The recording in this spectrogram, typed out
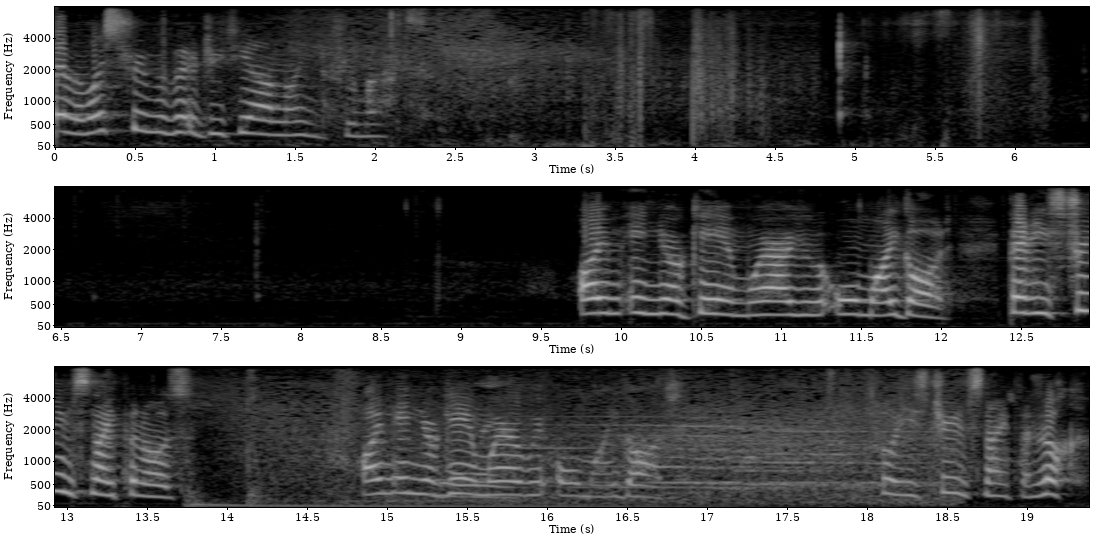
I might stream a bit of GTA Online in a few minutes. I'm in your game. Where are you? Oh my god. Benny stream sniping us. I'm in your game. Where are we? Oh my god. Oh, he's stream sniping. Look.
